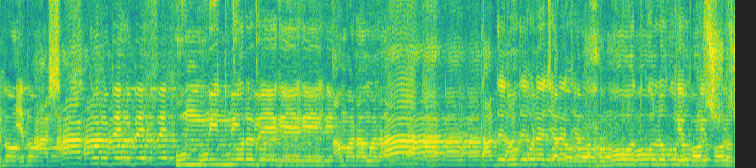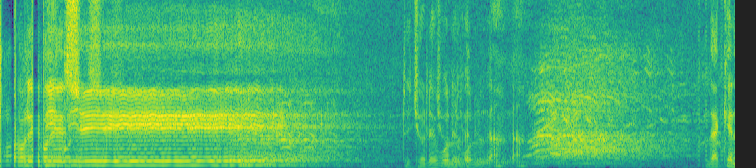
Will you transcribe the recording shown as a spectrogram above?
এবং আশা করবে উম্মিদ করবে আমার আল্লাহ তাদের উপরে যেন রহমত গুলোকে বর্ষণ করে দিয়েছে। জোরে বলে বললাম দেখেন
